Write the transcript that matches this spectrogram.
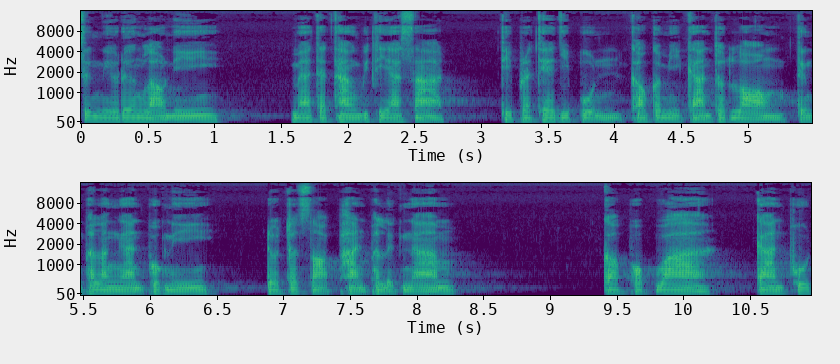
ซึ่งในเรื่องเหล่านี้ แม้แต่ทางวิทยาศาสตร์ ที่ประเทศญี่ปุ่นเขาก็มีการทดลองถึงพลังงานพวกนี้ โดยทดสอบผ่านผลึกน้ำก็พบว่าการพูด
